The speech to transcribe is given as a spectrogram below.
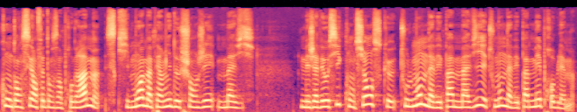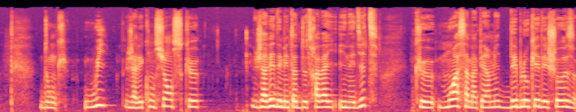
condensé en fait dans un programme ce qui moi m'a permis de changer ma vie. Mais j'avais aussi conscience que tout le monde n'avait pas ma vie et tout le monde n'avait pas mes problèmes. Donc oui, j'avais conscience que j'avais des méthodes de travail inédites, que moi ça m'a permis de débloquer des choses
